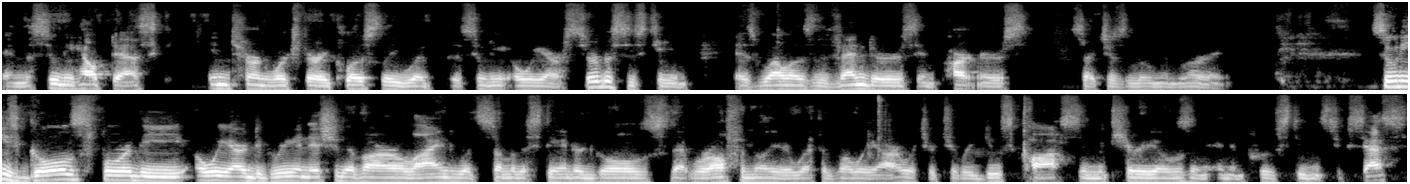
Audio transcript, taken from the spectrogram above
And the SUNY Help Desk in turn works very closely with the SUNY OER services team, as well as the vendors and partners such as Lumen Learning. SUNY's goals for the OER degree initiative are aligned with some of the standard goals that we're all familiar with of OER, which are to reduce costs and materials and, and improve student success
